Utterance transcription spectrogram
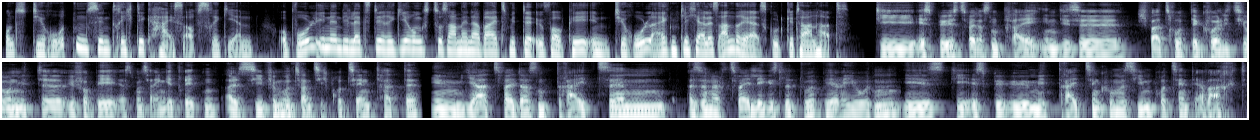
Und die Roten sind richtig heiß aufs Regieren. Obwohl ihnen die letzte Regierungszusammenarbeit mit der ÖVP in Tirol eigentlich alles andere als gut getan hat. Die SPÖ ist 2003 in diese schwarz-rote Koalition mit der ÖVP erstmals eingetreten, als sie 25 Prozent hatte. Im Jahr 2013, also nach zwei Legislaturperioden, ist die SPÖ mit 13,7 Prozent erwacht.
